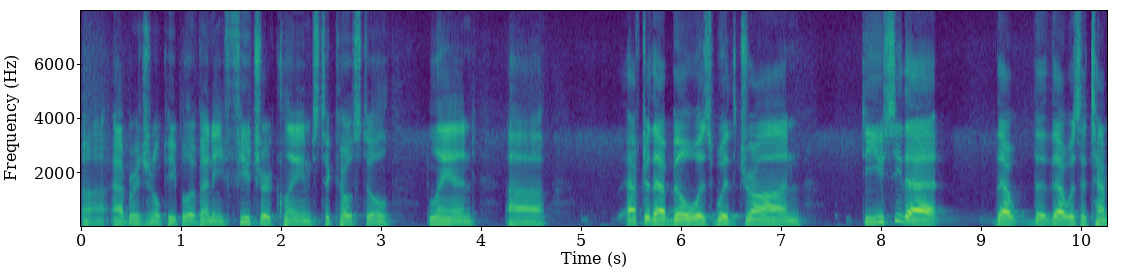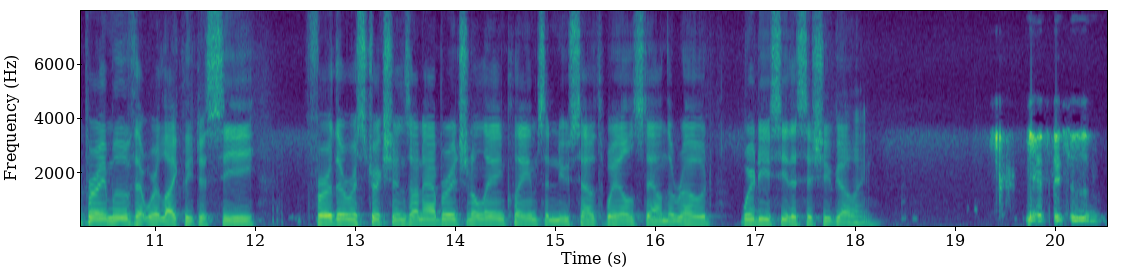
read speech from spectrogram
uh, Aboriginal people of any future claims to coastal land. Uh, after that bill was withdrawn, do you see that, that that was a temporary move that we're likely to see further restrictions on Aboriginal land claims in New South Wales down the road? Where do you see this issue going? Yes, this is an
